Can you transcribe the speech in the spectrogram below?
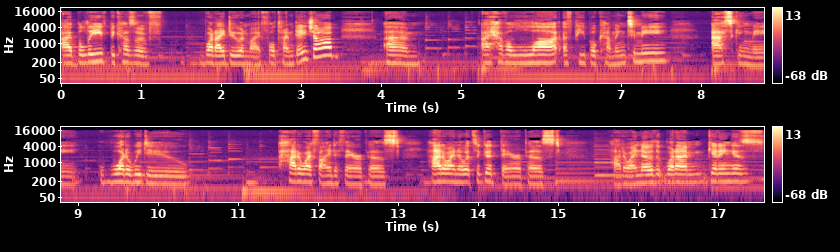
I believe because of what I do in my full time day job, um, I have a lot of people coming to me asking me, What do we do? How do I find a therapist? How do I know it's a good therapist? How do I know that what I'm getting is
